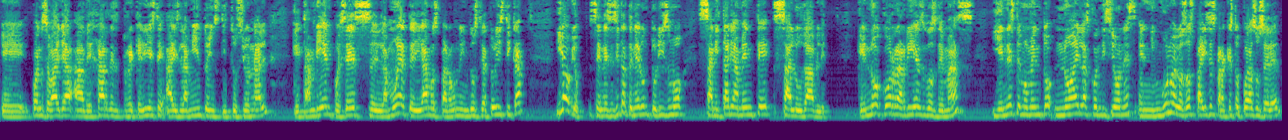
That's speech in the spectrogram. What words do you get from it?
eh, cuándo se vaya a dejar de requerir este aislamiento institucional que también pues es la muerte digamos para una industria turística. Y obvio, se necesita tener un turismo sanitariamente saludable que no corra riesgos de más y en este momento no hay las condiciones en ninguno de los dos países para que esto pueda suceder,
